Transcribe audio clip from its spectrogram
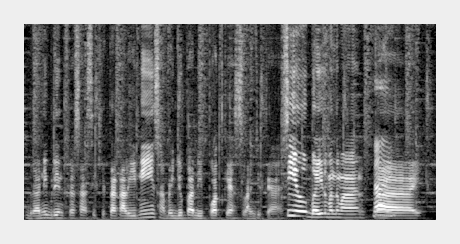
berani berinvestasi kita kali ini. Sampai jumpa di podcast selanjutnya. See you, bye teman-teman. Bye. bye.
